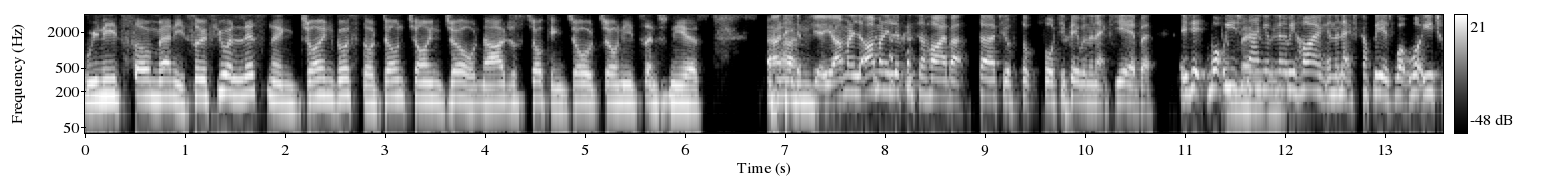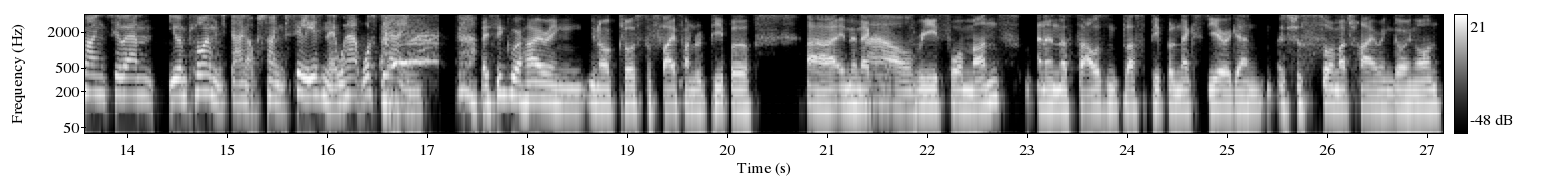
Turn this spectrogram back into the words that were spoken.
we need so many. So if you are listening, join Gusto. Don't join Joe. No, I'm just joking. Joe Joe needs engineers. I need a um, few. I'm only, I'm only looking to hire about 30 or 40 people in the next year. But is it, what were you Amazing. saying you're going to be hiring in the next couple of years? What, what are you trying to, um, your employment's going up something silly, isn't it? What's the aim? I think we're hiring, you know, close to 500 people uh, in the next wow. three, four months, and then a thousand plus people next year again. It's just so much hiring going on.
